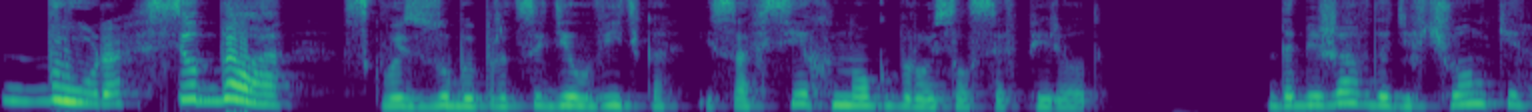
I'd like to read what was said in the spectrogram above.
Дура! Сюда!» — сквозь зубы процедил Витька и со всех ног бросился вперед. Добежав до девчонки,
